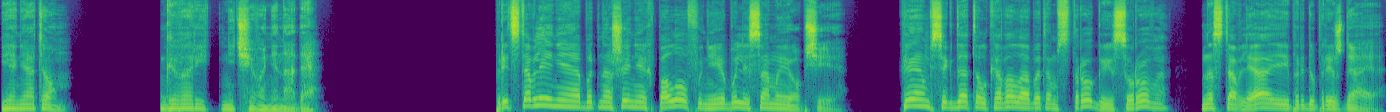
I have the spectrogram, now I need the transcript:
«Я не о том. Говорить ничего не надо». Представления об отношениях полов у нее были самые общие. Кэм всегда толковала об этом строго и сурово, наставляя и предупреждая.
